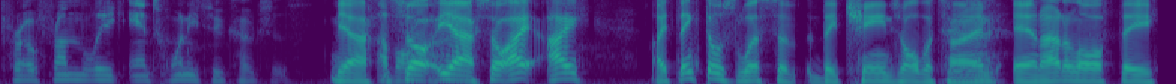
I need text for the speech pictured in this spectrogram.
pro from the league and 22 coaches. Yeah. So time. yeah. So I I I think those lists of they change all the time, and I don't know if they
